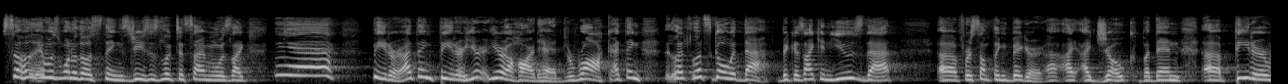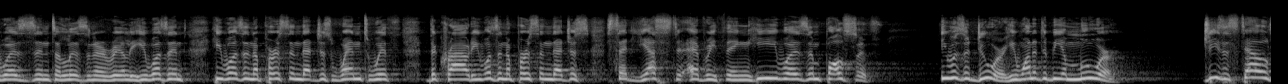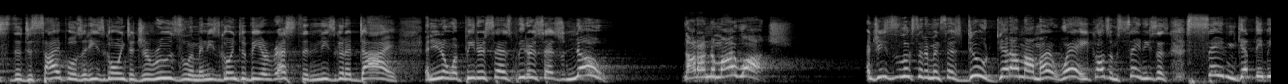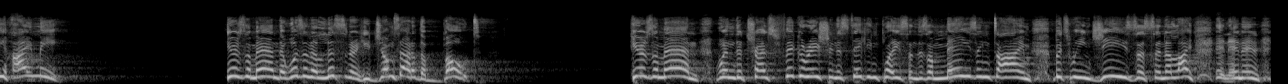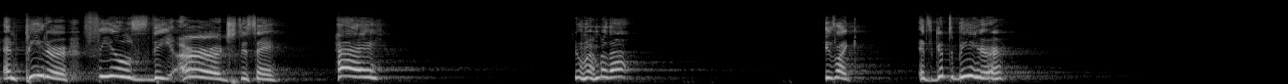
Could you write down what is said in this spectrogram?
So it was one of those things. Jesus looked at Simon was like, yeah, Peter, I think Peter, you're, you're a hard head, a rock. I think let, let's go with that because I can use that uh, for something bigger. I, I joke, but then uh, Peter wasn't a listener really. He wasn't. He wasn't a person that just went with the crowd. He wasn't a person that just said yes to everything. He was impulsive. He was a doer. He wanted to be a mover. Jesus tells the disciples that he's going to Jerusalem and he's going to be arrested and he's going to die. And you know what Peter says? Peter says, No, not under my watch. And Jesus looks at him and says, Dude, get out of my way. He calls him Satan. He says, Satan, get thee behind me. Here's a man that wasn't a listener. He jumps out of the boat. Here's a man when the transfiguration is taking place and this amazing time between Jesus and Elijah. And, and, and, and Peter feels the urge to say, Hey, Do you remember that? He's like, It's good to be here.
